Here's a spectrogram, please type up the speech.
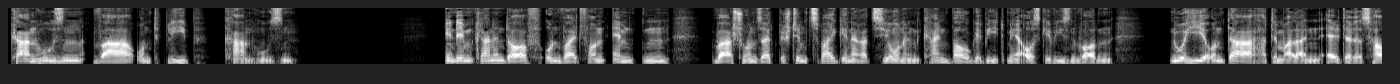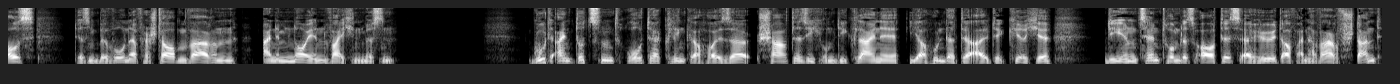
Kahnhusen war und blieb Kahnhusen. In dem kleinen Dorf unweit von Emden war schon seit bestimmt zwei Generationen kein Baugebiet mehr ausgewiesen worden. Nur hier und da hatte mal ein älteres Haus, dessen Bewohner verstorben waren, einem neuen weichen müssen. Gut ein Dutzend roter Klinkerhäuser scharte sich um die kleine, jahrhundertealte Kirche, die im Zentrum des Ortes erhöht auf einer Warf stand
